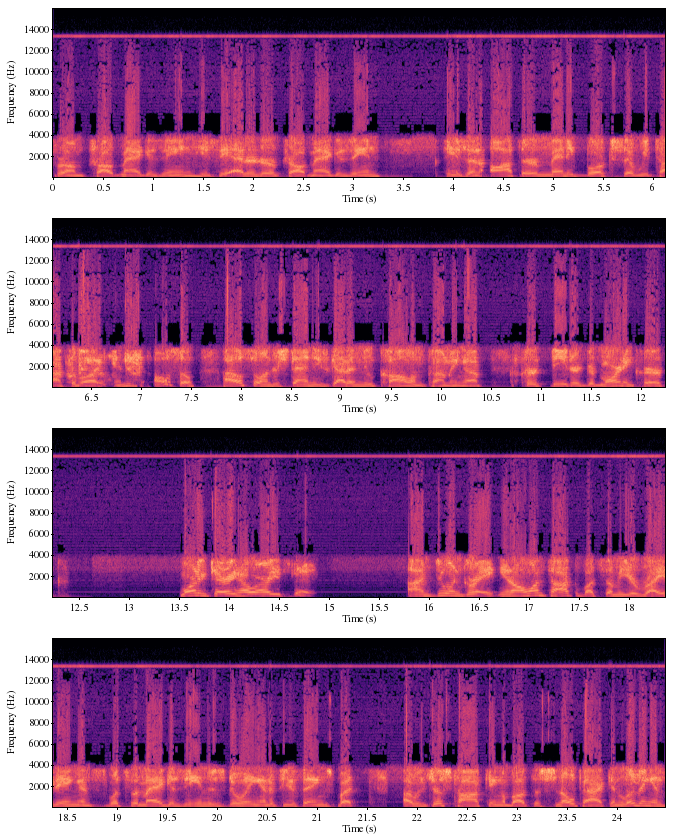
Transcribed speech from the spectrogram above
from Trout Magazine, he's the editor of Trout Magazine. He's an author, many books that we talked about, and he's also I also understand he's got a new column coming up. Kirk Deeter. Good morning, Kirk. Morning, Terry. How are you today? I'm doing great. You know, I want to talk about some of your writing and what the magazine is doing and a few things, but I was just talking about the snowpack and living in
